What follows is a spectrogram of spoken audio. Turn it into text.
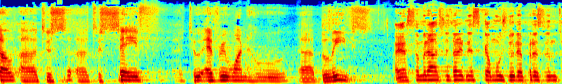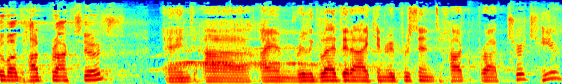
uh, to, uh, to save to everyone who uh, believes. A já jsem rád, že tady dneska můžu reprezentovat Hard Prague Church. And uh, I am really glad that I can represent Hart Prague Church here.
